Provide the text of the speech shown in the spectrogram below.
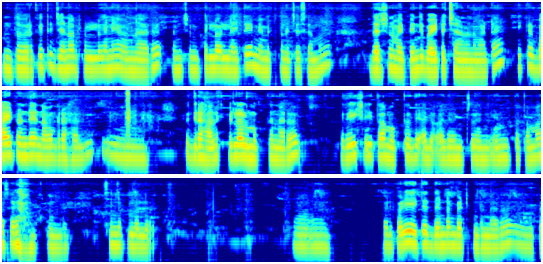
ఇంతవరకు అయితే జనాలు ఫుల్గానే ఉన్నారు. కొంచెం పిల్లోళ్ళని అయితే మేము ఎత్తుకొని వచ్చేసాము. దర్శనం అయిపోయింది. బయట వచ్చాము అనమాట ఇక్కడ బయట ఉండే నవగ్రహాలు విగ్రహాలకి పిల్లలు మొక్కుతున్నారు. రీక్షిత మొక్కుతుంది. అది అది చూడండి ఎంత తమాషాగా మొక్కుతుందో చిన్నపిల్లలు పడి పడి అయితే దండం పెట్టుకుంటున్నారు. ఇక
